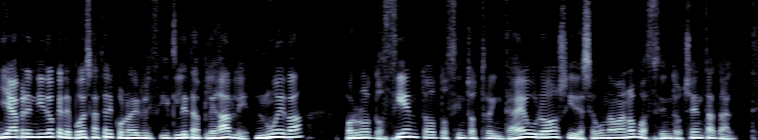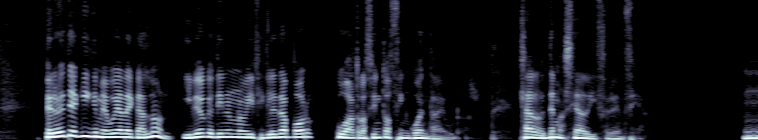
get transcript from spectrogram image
y he aprendido que te puedes hacer con una bicicleta plegable nueva por unos 200, 230 euros y de segunda mano pues 180 tal. Pero es de aquí que me voy a Decathlon y veo que tienen una bicicleta por 450 euros. Claro, es demasiada diferencia. ¿Mm?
